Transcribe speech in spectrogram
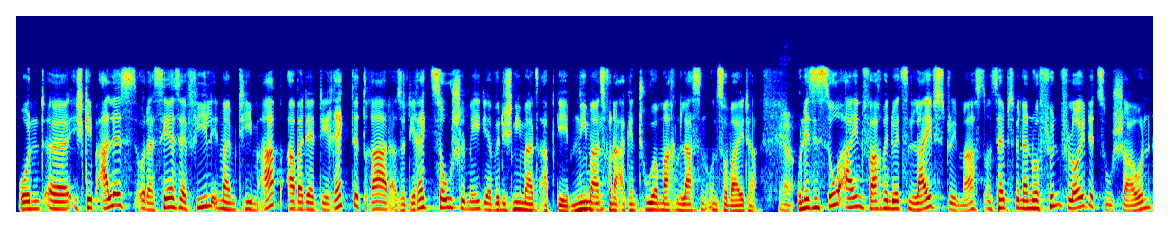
Und äh, ich gebe alles oder sehr, sehr viel in meinem Team ab, aber der direkte Draht, also direkt Social Media, würde ich niemals abgeben, niemals mhm. von der Agentur machen lassen und so weiter. Ja. Und es ist so einfach, wenn du jetzt einen Livestream machst und selbst wenn da nur fünf Leute zuschauen,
